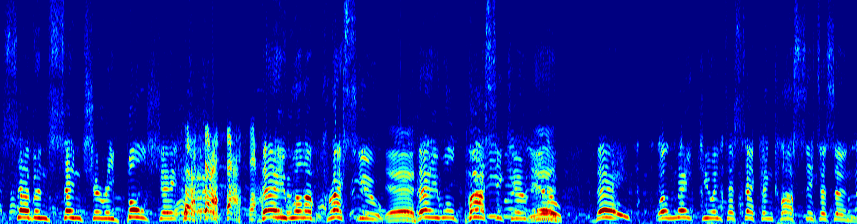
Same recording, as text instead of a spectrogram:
7th century bullshit, they will oppress you. Yes. They will persecute Yes. you. They will make you into second class citizens.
